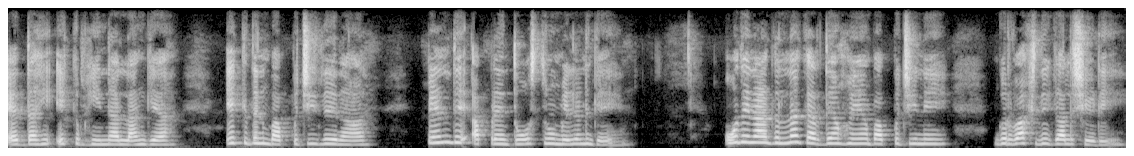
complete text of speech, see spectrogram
ਐਦਾਂ ਹੀ ਇੱਕ ਮਹੀਨਾ ਲੰਘ ਗਿਆ। ਇੱਕ ਦਿਨ ਬਾਪੂ ਜੀ ਦੇ ਨਾਲ ਪਿੰਡ ਦੇ ਆਪਣੇ ਦੋਸਤ ਨੂੰ ਮਿਲਣ ਗਏ। ਉਹਦੇ ਨਾਲ ਗੱਲਾਂ ਕਰਦਿਆਂ ਹੋਇਆਂ ਬਾਪੂ ਜੀ ਨੇ ਗੁਰਬਖਸ਼ ਦੀ ਗੱਲ ਛੇੜੀ।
